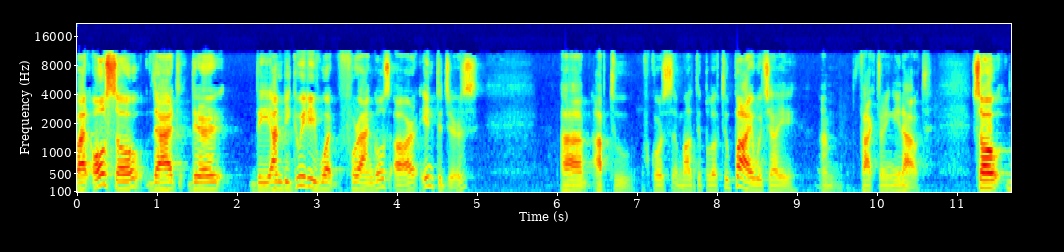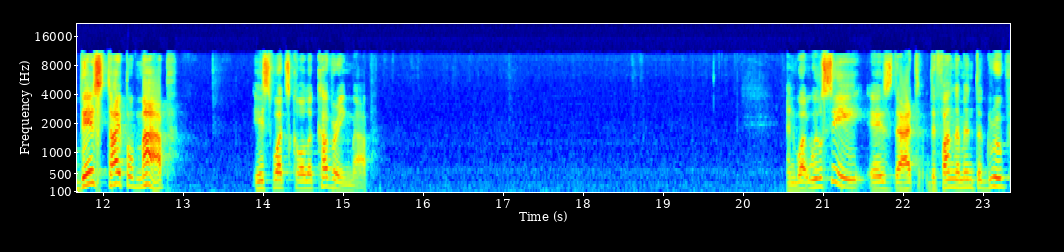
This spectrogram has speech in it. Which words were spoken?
but also that the ambiguity what for angles are integers uh, up to, of course, a multiple of 2 pi, which I am factoring it out. So this type of map is what's called a covering map. And what we'll see is that the fundamental group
